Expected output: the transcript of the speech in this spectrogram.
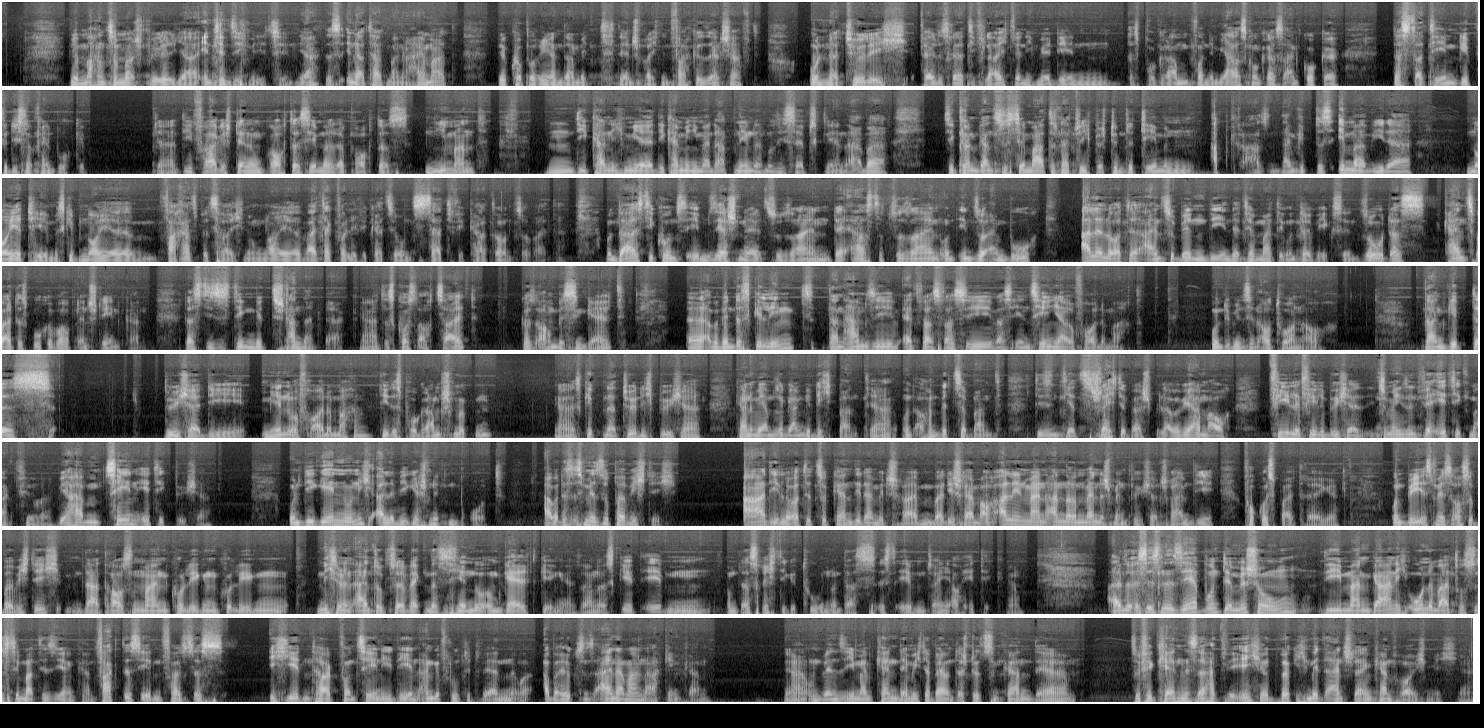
Wir machen zum Beispiel ja Intensivmedizin. Ja, das ist in der Tat meine Heimat. Wir kooperieren da mit der entsprechenden Fachgesellschaft. Und natürlich fällt es relativ leicht, wenn ich mir den, das Programm von dem Jahreskongress angucke, dass da Themen gibt, für die es noch kein Buch gibt. Ja, die Fragestellung, braucht das jemand oder braucht das niemand? Hm, die kann ich mir, die kann mir niemand abnehmen, das muss ich selbst klären. Aber Sie können ganz systematisch natürlich bestimmte Themen abgrasen. Dann gibt es immer wieder neue Themen. Es gibt neue Facharztbezeichnungen, neue Weiterqualifikationszertifikate und so weiter. Und da ist die Kunst eben sehr schnell zu sein, der Erste zu sein und in so einem Buch alle Leute einzubinden, die in der Thematik unterwegs sind, so dass kein zweites Buch überhaupt entstehen kann. Das ist dieses Ding mit Standardwerk. Ja, das kostet auch Zeit, kostet auch ein bisschen Geld. Äh, aber wenn das gelingt, dann haben sie etwas, was sie, was ihnen zehn Jahre Freude macht. Und übrigens den Autoren auch. Dann gibt es Bücher, die mir nur Freude machen, die das Programm schmücken. Ja, es gibt natürlich Bücher, keine, wir haben sogar ein Gedichtband, ja, und auch ein Witzeband. Die sind jetzt schlechte Beispiele, aber wir haben auch viele, viele Bücher. Zum Beispiel sind wir Ethikmarktführer. Wir haben zehn Ethikbücher. Und die gehen nun nicht alle wie geschnitten Brot. Aber das ist mir super wichtig. A, die Leute zu kennen, die da mitschreiben, weil die schreiben auch alle in meinen anderen Managementbüchern, schreiben die Fokusbeiträge. Und B ist mir es auch super wichtig, da draußen meinen Kolleginnen und Kollegen nicht nur den Eindruck zu erwecken, dass es hier nur um Geld ginge, sondern es geht eben um das Richtige tun. Und das ist eben eigentlich auch Ethik. Ja. Also es ist eine sehr bunte Mischung, die man gar nicht ohne weiteres systematisieren kann. Fakt ist jedenfalls, dass ich jeden Tag von zehn Ideen angeflutet werden, aber höchstens einer mal nachgehen kann. Ja, und wenn Sie jemanden kennen, der mich dabei unterstützen kann, der so viel Kenntnisse hat wie ich und wirklich mit einsteigen kann, freue ich mich. Ja.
